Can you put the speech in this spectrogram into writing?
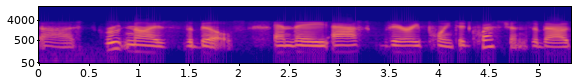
uh, scrutinize the bills and they ask very pointed questions about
